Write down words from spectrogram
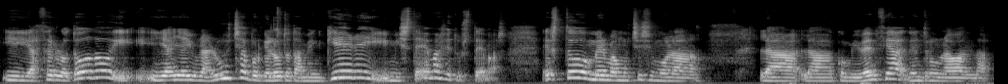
y hacerlo todo y, y ahí hay una lucha porque el otro también quiere y mis temas y tus temas. Esto merma muchísimo la, la, convivencia dentro de una banda.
